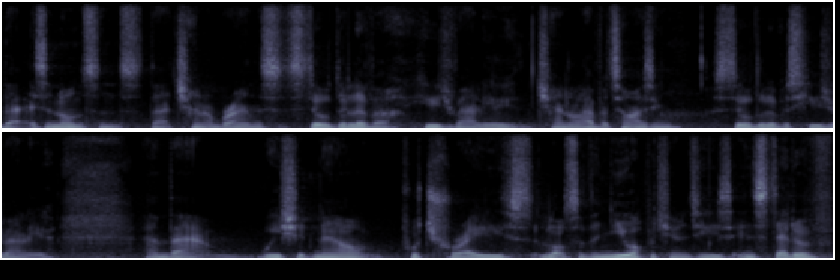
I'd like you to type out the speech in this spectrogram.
that is a nonsense, that channel brands still deliver huge value, channel advertising still delivers huge value, and that we should now portray lots of the new opportunities instead of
